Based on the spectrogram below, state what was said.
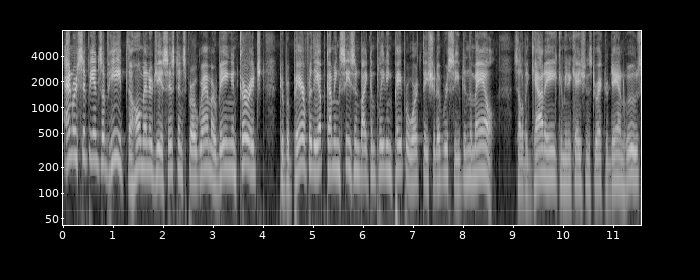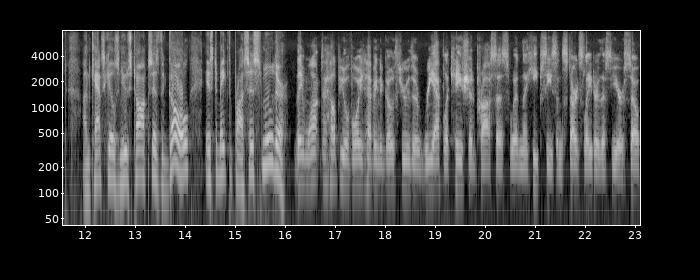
And recipients of HEAP, the Home Energy Assistance Program, are being encouraged to prepare for the upcoming season by completing paperwork they should have received in the mail. Sullivan County Communications Director Dan Hust on Catskills News Talk says the goal is to make the process smoother they want to help you avoid having to go through the reapplication process when the HEAP season starts later this year. So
